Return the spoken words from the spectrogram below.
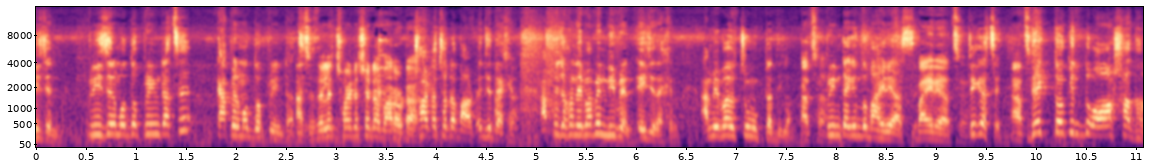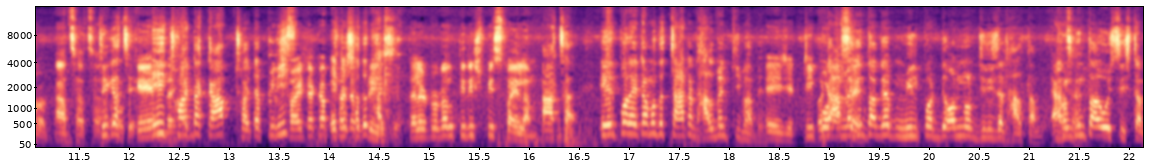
ডিজাইন ফ্রিজের মধ্যে প্রিন্ট আছে কাপের মধ্যে প্রিন্ট আছে। আচ্ছা তাহলে ছয়টা ছয়টা বারোটা। ছয়টা ছয়টা বারোটা। এই যে দেখেন আপনি যখন এভাবে নিবেন এই যে দেখেন আমি এভাবে চুমুকটা দিলাম। আচ্ছা। প্রিন্টটা কিন্তু বাইরে আছে। বাইরে আছে। ঠিক আছে? আচ্ছা। দেখতেও কিন্তু অসাধারণ। আচ্ছা আচ্ছা ঠিক আছে? এই ছয়টা কাপ ছয়টা পিস ছয়টা কাপ ছয়টা সাথে থাকবে। তাহলে টোটাল 30 পিস পাইলাম। আচ্ছা এরপর এটার মধ্যে চাটা ঢালবেন কীভাবে? এই যে টি ওটা আমরা কিন্তু আগে মিল পট দিয়ে অন্য জিনিসটা ঢালতাম। এখন আচ্ছা। কিন্তু ওই সিস্টেম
